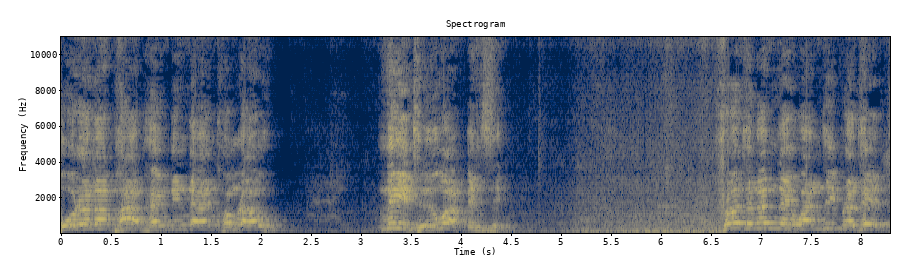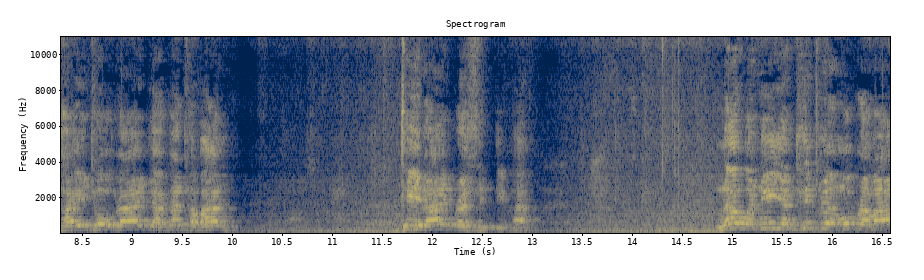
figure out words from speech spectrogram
บูรณภาพแห่งดินแดนของเรา นี่ถือว่าเป็นสิทธิ์เพราะฉะนั้นในวันที่ประเทศไทยโชคร้ายจากรัฐบาล ที่ร้ายประสิทธิภาพณวันนี้ยังคิดเรื่องงบประมาณ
